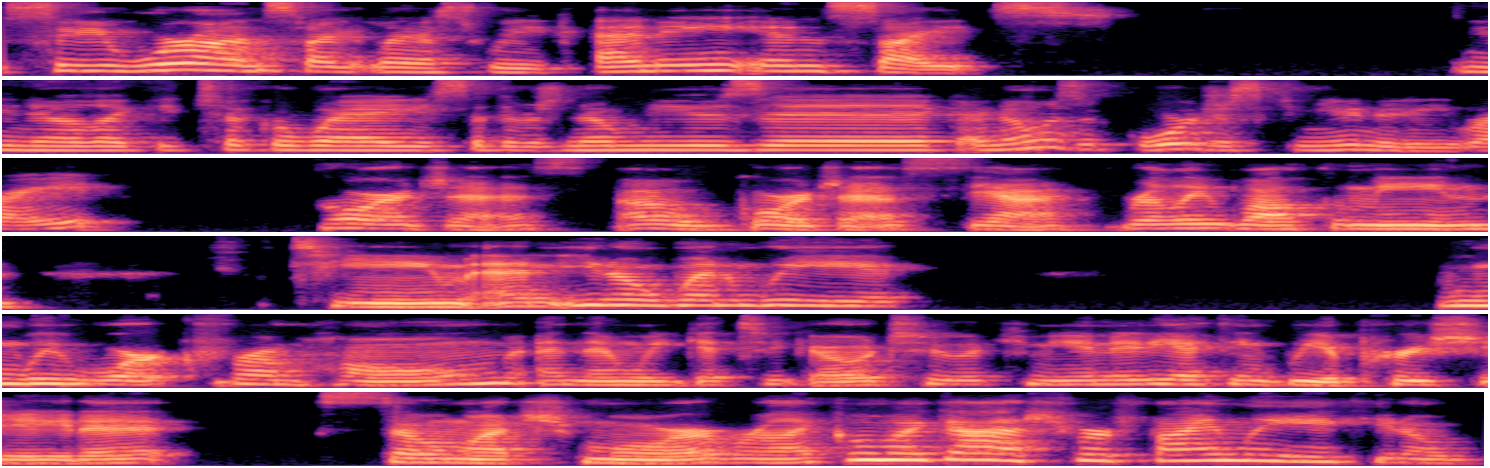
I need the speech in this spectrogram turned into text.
so you were on site last week. Any insights? You know, like you took away, you said there was no music. I know it was a gorgeous community, right? Gorgeous. Oh, gorgeous. Yeah. Really welcoming team. And you know, when we when we work from home and then we get to go to a community, I think we appreciate it so much more. We're like, oh my gosh, we're finally, you know,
